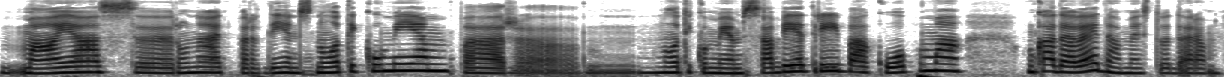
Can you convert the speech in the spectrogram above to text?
mājās runājot par dienas notikumiem, par notikumiem sabiedrībā kopumā un kādā veidā mēs to darām.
